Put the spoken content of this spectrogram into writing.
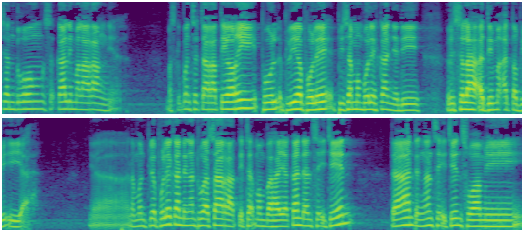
cenderung sekali melarangnya. Meskipun secara teori beliau boleh bisa membolehkannya di risalah adima atau bi'iyah. Ya, namun beliau bolehkan dengan dua syarat, tidak membahayakan dan seizin dan dengan seizin suami.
